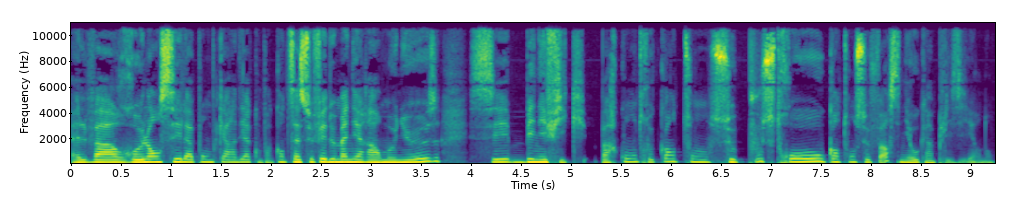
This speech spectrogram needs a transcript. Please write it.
elle va relancer la pompe cardiaque. Enfin, quand ça se fait de manière harmonieuse, c'est bénéfique. Par contre, quand on se pousse trop ou quand on se force, il n'y a aucun plaisir. Donc,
